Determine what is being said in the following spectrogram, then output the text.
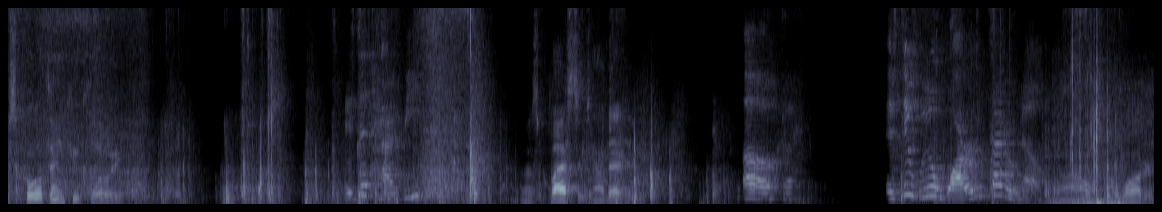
Looks cool. Thank you, Chloe. Is it heavy? Oh, That's plastic. It's not that heavy. Oh, okay. Is there real water inside or no? No, no water.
